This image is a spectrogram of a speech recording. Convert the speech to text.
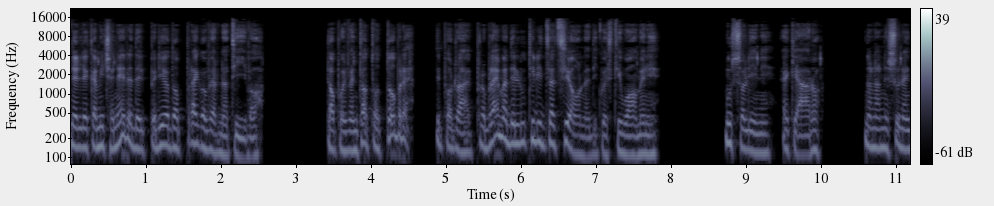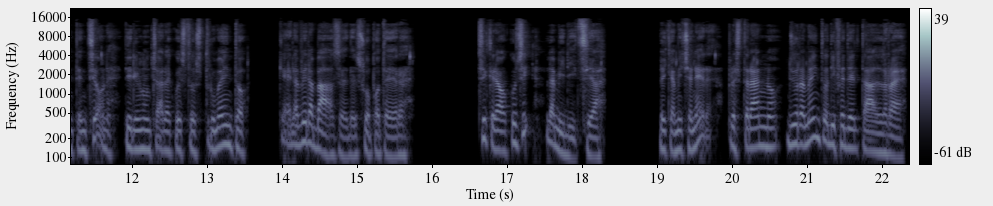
nelle camicie nere del periodo pregovernativo. Dopo il 28 ottobre si porrà il problema dell'utilizzazione di questi uomini. Mussolini, è chiaro, non ha nessuna intenzione di rinunciare a questo strumento che è la vera base del suo potere. Si creò così la milizia. Le camicie nere presteranno giuramento di fedeltà al re,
